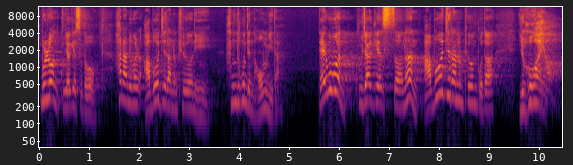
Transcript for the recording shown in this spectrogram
물론 구약에서도 하나님을 아버지라는 표현이 한두 군데 나옵니다 대부분 구약에서는 아버지라는 표현보다 여호와여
